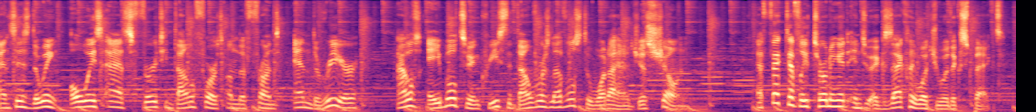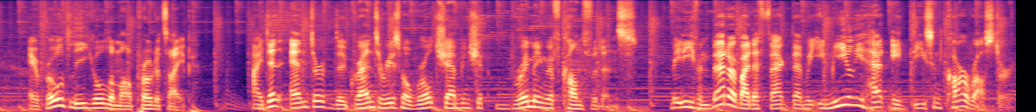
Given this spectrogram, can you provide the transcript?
And since the wing always adds 30 downforce on the front and the rear, I was able to increase the downforce levels to what I had just shown, effectively turning it into exactly what you would expect, a road legal Le Mans prototype. I then entered the Gran Turismo World Championship brimming with confidence, made even better by the fact that we immediately had a decent car roster.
